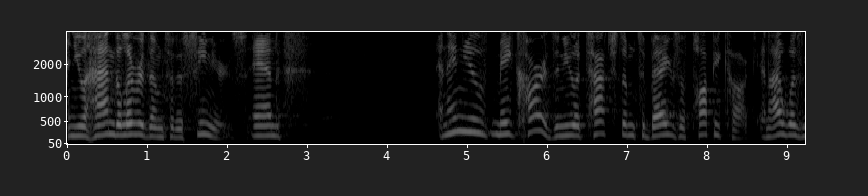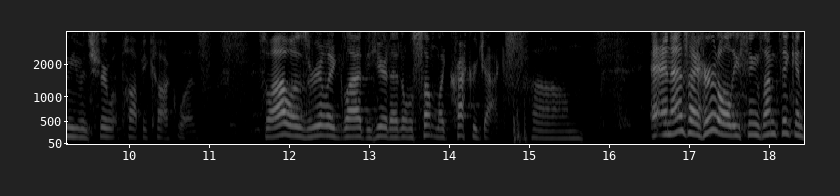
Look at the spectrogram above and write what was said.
and you hand delivered them to the seniors. And and then you made cards and you attached them to bags of poppycock. And I wasn't even sure what poppycock was. So I was really glad to hear that it was something like Cracker Jacks. Um, and as I heard all these things, I'm thinking,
